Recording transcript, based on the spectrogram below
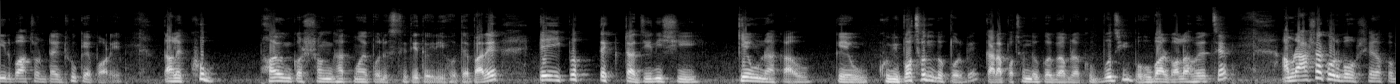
নির্বাচনটায় ঢুকে পড়ে, তাহলে খুব ভয়ঙ্কর সংঘাতময় পরিস্থিতি তৈরি হতে পারে। এই প্রত্যেকটা জিনিসই কেউ না কাউ, কেউ খুবই পছন্দ করবে। কারা পছন্দ করবে আমরা খুব বুঝি, বহুবার বলা হয়েছে। আমরা আশা করব সেরকম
